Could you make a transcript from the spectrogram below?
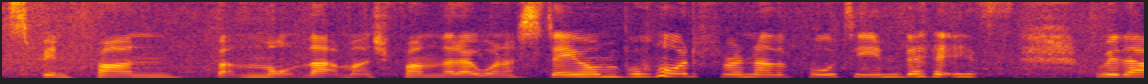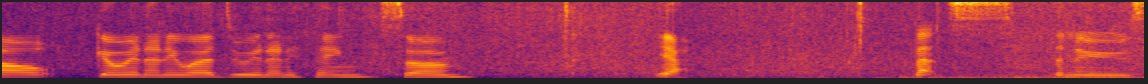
it's been fun, but not that much fun that I want to stay on board for another 14 days without going anywhere, doing anything. So yeah, that's the news.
